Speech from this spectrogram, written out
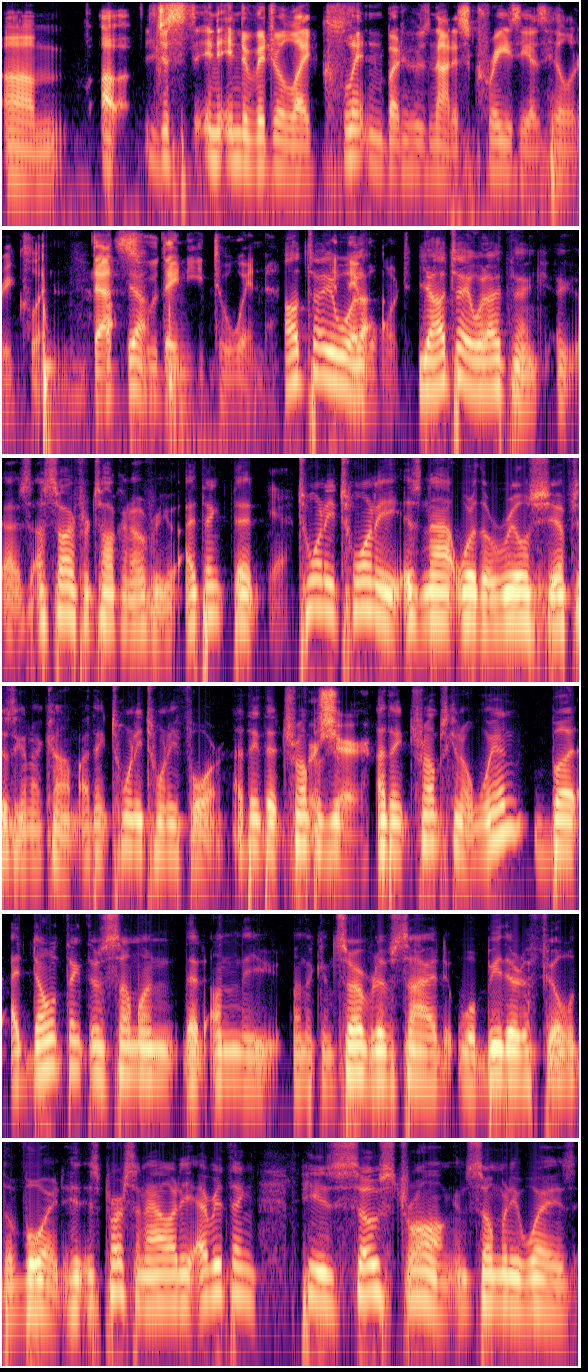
um, uh, just an individual like Clinton, but who's not as crazy as Hillary Clinton. That's yeah. who they need to win. I'll tell you what. they I- won't. yeah, I'll tell you what I think. Uh, uh, sorry for talking over you. I think that Yeah. 2020 is not where the real shift is going to come. I think 2024. I think that Trump For is. sure. I think Trump's going to win, but I don't think there's someone that on the on the conservative side will be there to fill the void. His his personality, everything, he is so strong in so many ways.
